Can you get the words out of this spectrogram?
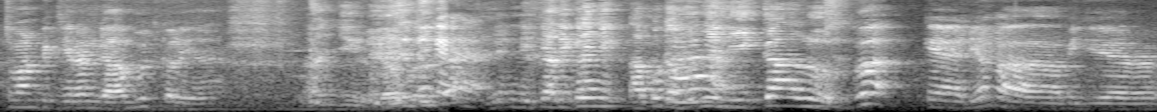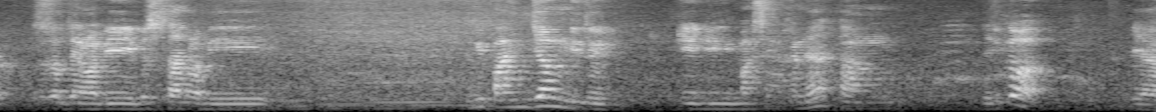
cuma pikiran gabut kali ya. Anjir Itu kayak- nikah nikah apa gabutnya nikah lu Maksud gua kayak dia nggak mikir sesuatu yang lebih besar, lebih lebih panjang gitu di, di masa yang akan datang. Jadi kok ya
